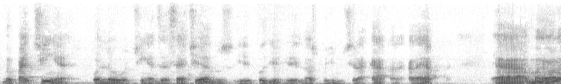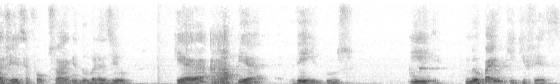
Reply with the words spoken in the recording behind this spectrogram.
meu pai tinha quando eu tinha 17 anos, e, podia, nós podíamos tirar carta naquela época, a maior agência Volkswagen do Brasil, que era a Apia Veículos. E meu pai o que que fez?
